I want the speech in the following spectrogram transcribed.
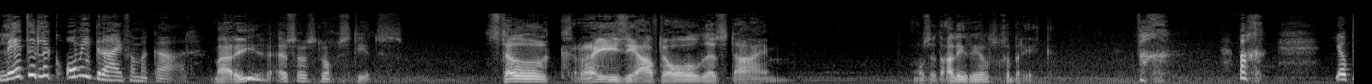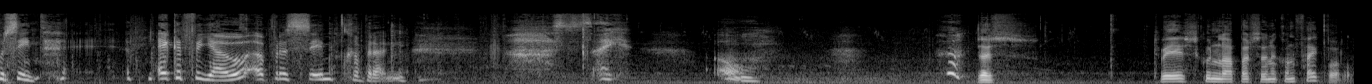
Letterlik om die draai van mekaar. Maar hier is ons nog steeds. Still crazy after all this time. Ons het al die reëls gebreek. Wag. Jou persent. Ek het vir jou 'n present gebring. Sy. O, oh, Dus twee skoenlappers in 'n konfytbottel.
